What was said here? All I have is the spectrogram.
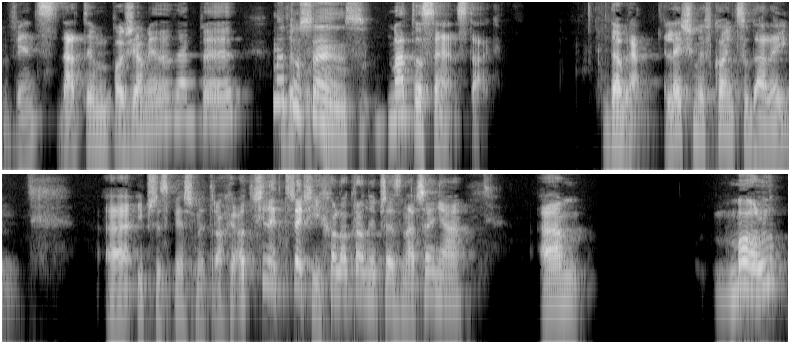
Więc na tym poziomie no jakby... Ma to sens. Ma to sens, tak. Dobra, lećmy w końcu dalej e, i przyspieszmy trochę. Odcinek trzeci, holokrony przeznaczenia. Um, Mol,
